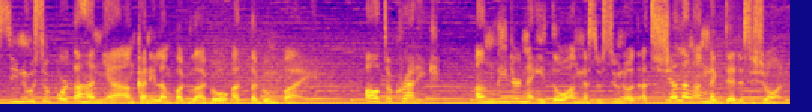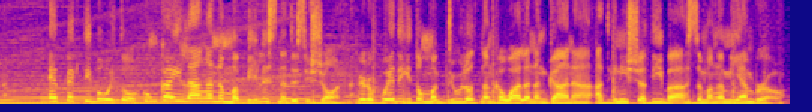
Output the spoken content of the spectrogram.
Sinusuportahan niya ang kanilang paglago at tagumpay. Autocratic, ang leader na ito ang nasusunod at siya lang ang nagdedesisyon. Epektibo ito kung kailangan ng mabilis na desisyon, pero pwede itong magdulot ng kawalan ng gana at inisyatiba sa mga miyembro.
